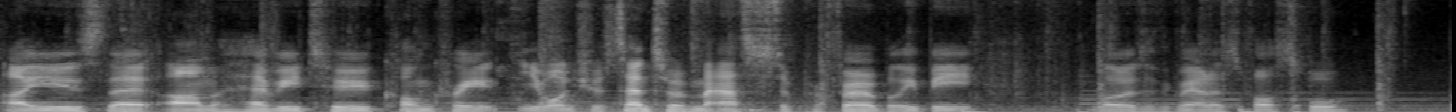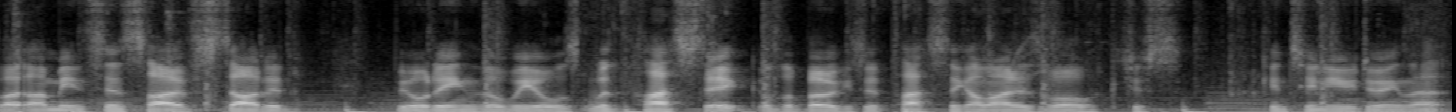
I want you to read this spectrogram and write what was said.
I use that um, heavy 2 concrete. You want your center of mass to preferably be lower to the ground as possible. But I mean, since I've started building the wheels with plastic, or the bogies with plastic, I might as well just continue doing that.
